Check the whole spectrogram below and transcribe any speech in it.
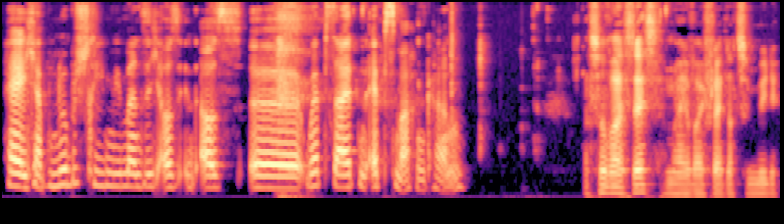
Hey, ich habe nur beschrieben, wie man sich aus, aus äh, Webseiten Apps machen kann. Ach so war es das? Mal war ich vielleicht noch zu müde.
